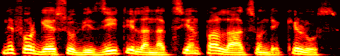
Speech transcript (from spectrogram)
ne forgesu visiti la Nazian Palazzon de Chelus.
